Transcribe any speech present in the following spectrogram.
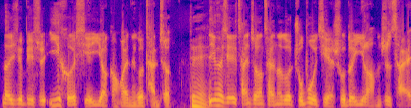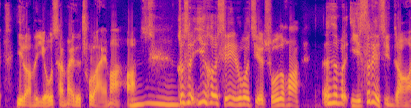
那就必须伊核协议要赶快能够谈成。对，伊核协议谈成才能够逐步解除对伊朗的制裁，伊朗的油才卖得出来嘛啊。可是伊核协议如果解除的话，那么以色列紧张啊，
